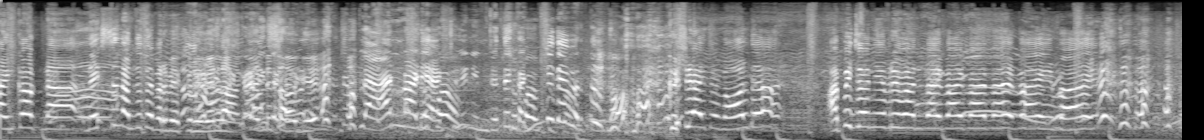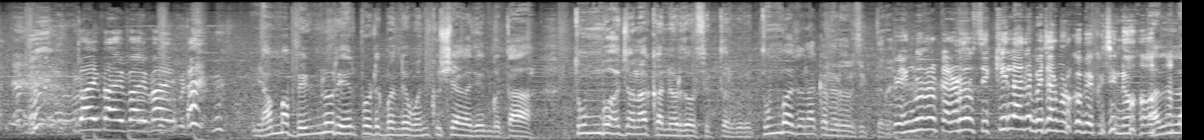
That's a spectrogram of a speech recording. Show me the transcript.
ಬ್ಯಾಂಕಾಕ್ನ ನೆಕ್ಸ್ಟ್ ನಮ್ಮ ಜೊತೆ ಬರಬೇಕು ನೀವೆಲ್ಲ. ಹೋಗಿ. ಪ್ಲಾನ್ ಮಾಡಿ ಆಕ್ಚುಲಿ ನಿಮ್ ಜೊತೆ ಖಂಡಿತ ಬರ್ತೀವಿ. ಖುಷಿ ಆಯ್ತು all the Happy journey everyone. Bye bye bye bye bye bye bye bye bye bye ನಮ್ಮ ಬೆಂಗಳೂರು ಏರ್ಪೋರ್ಟಿಗೆ ಬಂದರೆ ಒಂದು ಖುಷಿ ಆಗೋದೇನು ಗೊತ್ತಾ? ತುಂಬ ಜನ ಕನ್ನಡದವ್ರು ಸಿಗ್ತಾರೆ ಗುರು. ತುಂಬ ಜನ ಕನ್ನಡದವ್ರು ಸಿಗ್ತಾರೆ. ಬೆಂಗಳೂರಲ್ಲಿ ಕನ್ನಡದವ್ರು ಸಿಕ್ಕಿಲ್ಲ ಅಂದ್ರೆ ಬೇಜಾರು ಮಾಡ್ಕೋಬೇಕು ಚಿನ್ನು. ಅಲ್ಲ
